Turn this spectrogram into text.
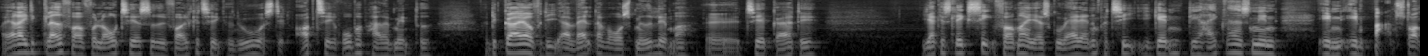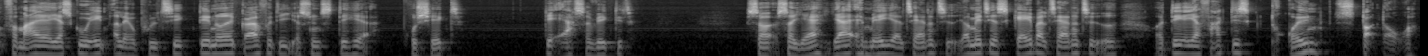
Og jeg er rigtig glad for at få lov til at sidde i Folketinget nu og stille op til Europaparlamentet. Og det gør jeg jo, fordi jeg er valgt af vores medlemmer øh, til at gøre det. jeg kan slet ikke se for mig, at jeg skulle være et andet parti igen. Det har ikke været sådan en, en, en barnstrøm for mig, at jeg skulle ind og lave politik. Det er noget, jeg gør, fordi jeg synes, det her projekt, det er så vigtigt. Så, så ja, jeg er med i Alternativet. Jeg er med til at skabe Alternativet, og det er jeg faktisk drøn stolt over.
